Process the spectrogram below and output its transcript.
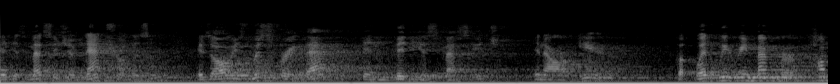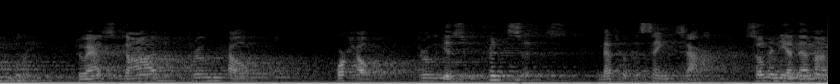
and his message of naturalism, is always whispering that invidious message in our ear. But when we remember humbly to ask God through help, for help through his princes, and that's what the saints are. So many of them on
